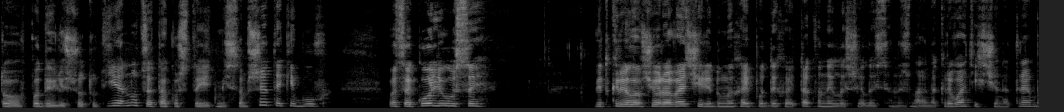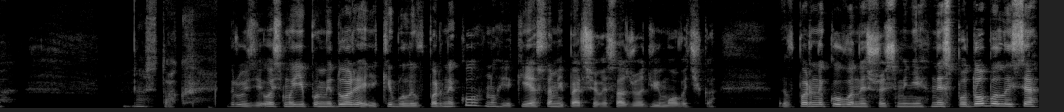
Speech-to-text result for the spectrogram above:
То подивлюсь, що тут є. Ну, це також стоїть мій самшит, який був. Оце коліуси. Відкрила вчора ввечері, думаю, хай подихають. Так вони лишилися. Не знаю, накривати їх чи не треба. Ось так. Друзі, ось мої помідори, які були в парнику, ну, які я самі перші висаджувала, дюймовочка. В парнику вони щось мені не сподобалися,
